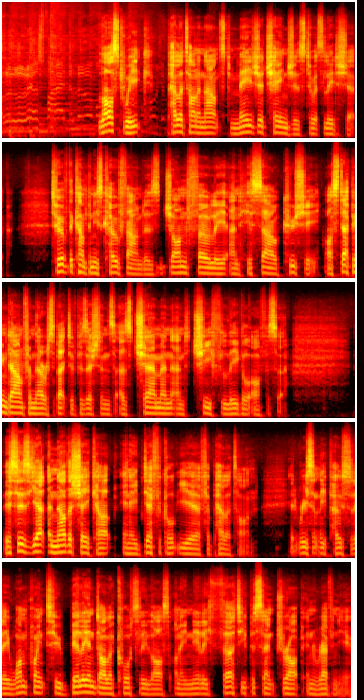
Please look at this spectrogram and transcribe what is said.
a little less fight, a little Last week, Peloton announced major changes to its leadership. Two of the company's co founders, John Foley and Hisao Kushi, are stepping down from their respective positions as chairman and chief legal officer. This is yet another shakeup in a difficult year for Peloton. It recently posted a $1.2 billion quarterly loss on a nearly 30% drop in revenue.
